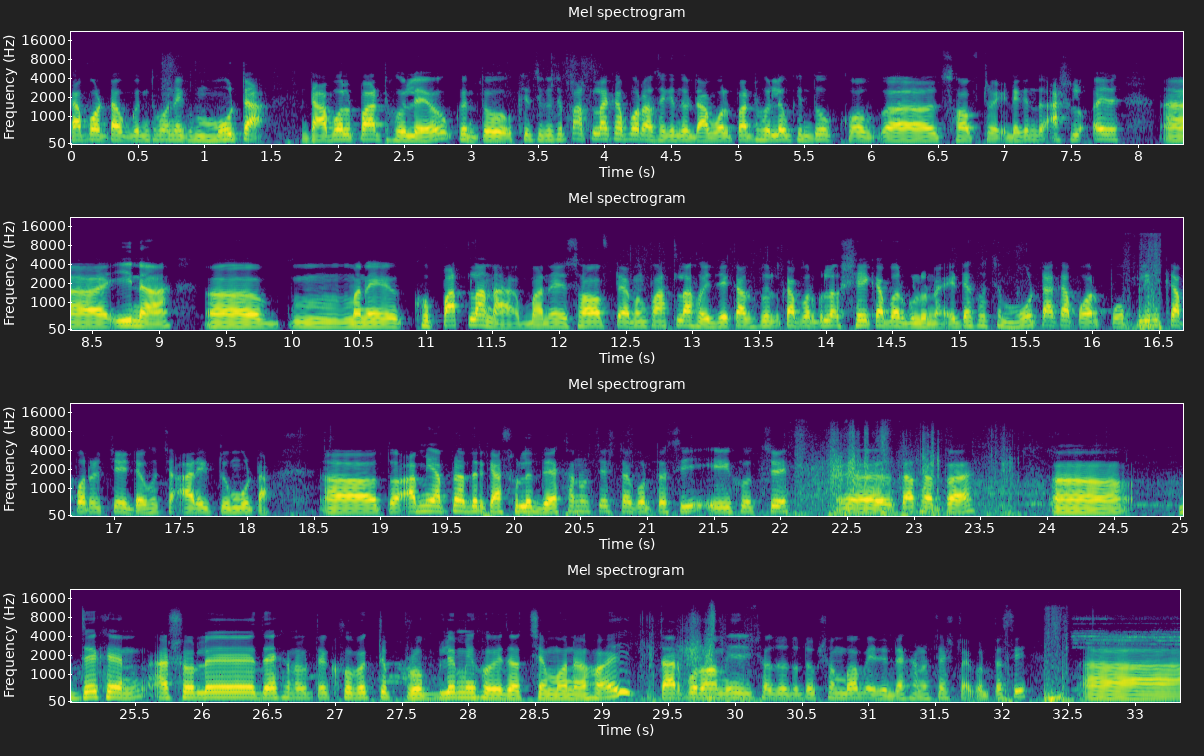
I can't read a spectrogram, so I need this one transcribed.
কাপড়টাও কিন্তু অনেক মোটা। ডাবল পার্ট হলেও কিন্তু কিছু কিছু পাতলা কাপড় আছে, কিন্তু ডাবল পার্ট হলেও কিন্তু খুব সফট হয়। এটা কিন্তু আসলে ই না মানে খুব পাতলা না মানে সফট এবং পাতলা হয়। যে কাজগুলো, কাপড়গুলো, সেই কাপড়গুলো না। এটা হচ্ছে মোটা কাপড় পপলিন কাপড়ের চেয়ে এটা হচ্ছে আর একটু মোটা তো আমি আপনাদেরকে আসলে দেখানোর চেষ্টা করতেছি। এই হচ্ছে কাঁথাটা। দেখেন, আসলে দেখেন ওটা খুব একটা প্রবলেমই হয়ে যাচ্ছে মনে হয়। তারপরও আমি যতটুকু সম্ভব এই যে দেখানোর চেষ্টা করতেছি।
